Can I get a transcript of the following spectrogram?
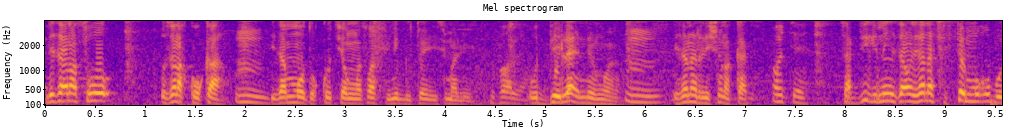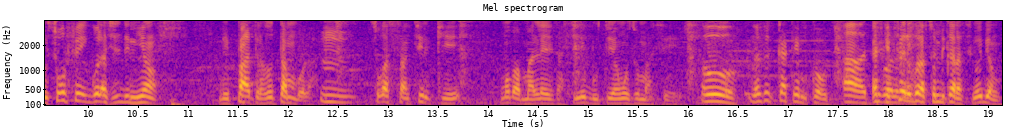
ndeza wana soko oza na coca mm. eza moto okoti yango so afini bouton esi malili odela ya ndenge wana mm. eza na région na kati ça veut dire ndenge eza wana eza na système moko boye so ofe egola jeu de nuance le padre azotambola mm. soki asentir ke mwa bamalaise afini bouton yango ozomaseye oh. nazo quatrième corde ah, est ce que fere egola asombi kaka na sika oyebi yango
